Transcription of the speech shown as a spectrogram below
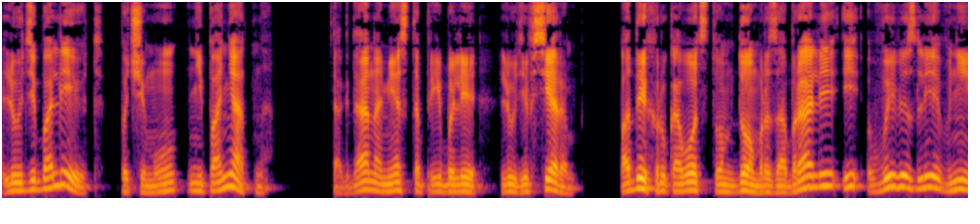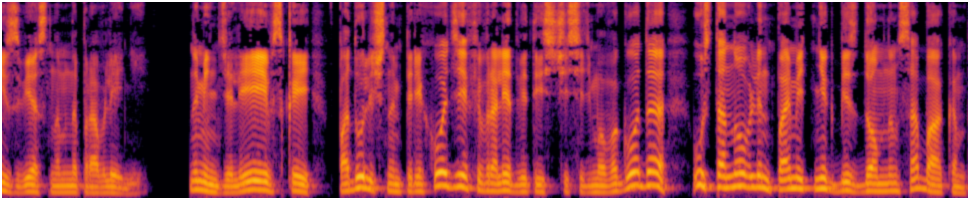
люди болеют, почему – непонятно. Тогда на место прибыли люди в сером. Под их руководством дом разобрали и вывезли в неизвестном направлении. На Менделеевской в подуличном переходе в феврале 2007 года установлен памятник бездомным собакам,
